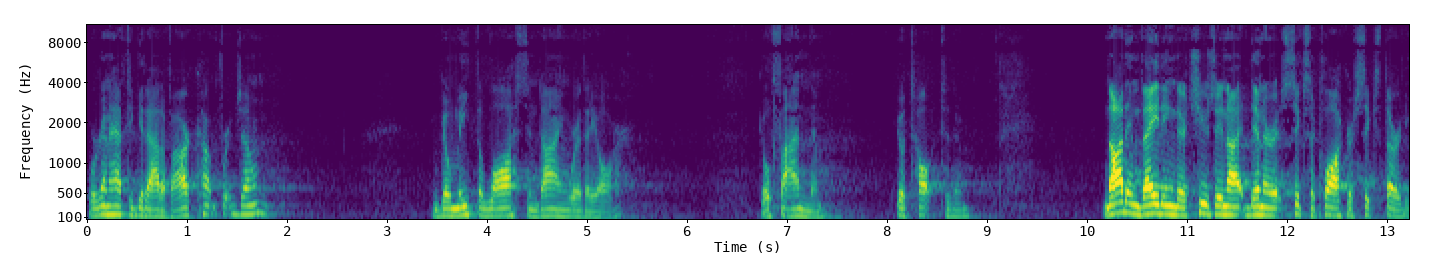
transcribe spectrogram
We're going to have to get out of our comfort zone and go meet the lost and dying where they are. Go find them. Go talk to them. Not invading their Tuesday night dinner at 6 o'clock or 6.30,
